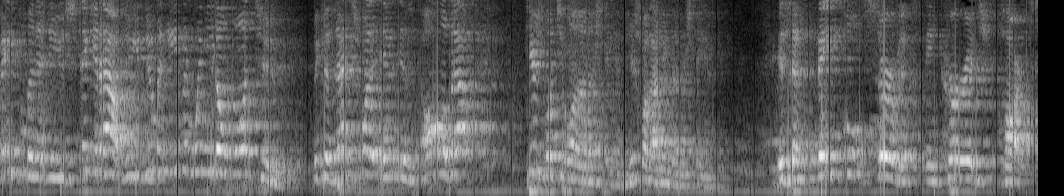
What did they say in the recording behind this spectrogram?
faithful in it? Do you stick it out? Do you do it even when you don't want to? Because that's what it is all about. Here's what you want to understand. Here's what I need to understand. Is that faithful servants encourage hearts.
